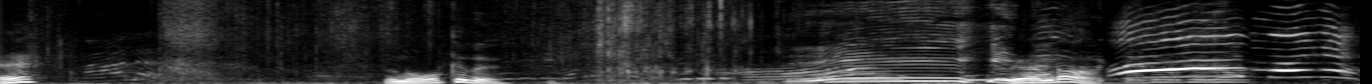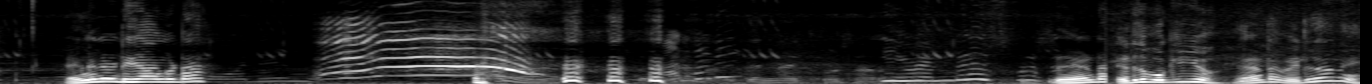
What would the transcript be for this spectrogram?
ഏ? ഇത് നോക്കിത് ഇത് കണ്ടോ? എങ്ങനെയുണ്ട് ഹാങ്കുട്ടാ വേണ്ട എടുത്ത് പൊക്കിക്കോ. വേണ്ട വലുതാന്നേ.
